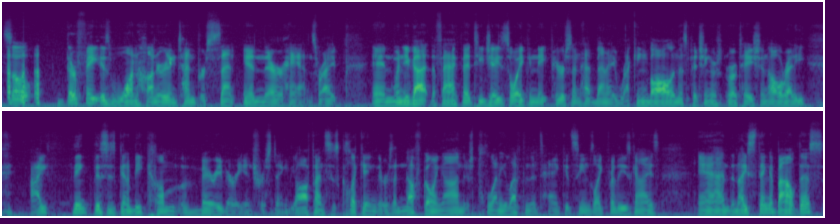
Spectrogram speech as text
so their fate is 110% in their hands, right? And when you got the fact that TJ Zeuch and Nate Pearson have been a wrecking ball in this pitching r- rotation already, I think this is going to become very, very interesting. The offense is clicking. There's enough going on. There's plenty left in the tank, it seems like, for these guys. And the nice thing about this,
